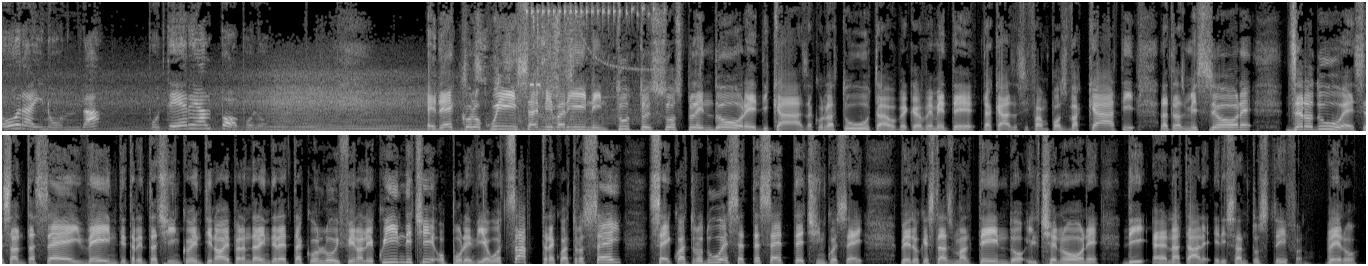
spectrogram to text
Ora in onda Potere al Popolo. Ed eccolo qui Sammy Varin in tutto il suo splendore di casa con la tuta, perché ovviamente da casa si fa un po' svaccati la trasmissione. 02 66 20 35 29 per andare in diretta con lui fino alle 15 oppure via WhatsApp 346 642 7756. Vedo che sta smaltendo il cenone di eh, Natale e di Santo Stefano, vero?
